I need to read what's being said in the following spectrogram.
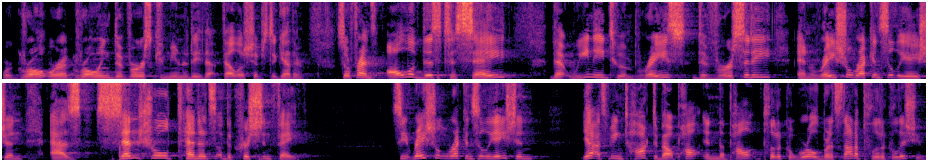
We're, grow, we're a growing, diverse community that fellowships together. So, friends, all of this to say that we need to embrace diversity and racial reconciliation as central tenets of the Christian faith. See, racial reconciliation, yeah, it's being talked about in the political world, but it's not a political issue.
